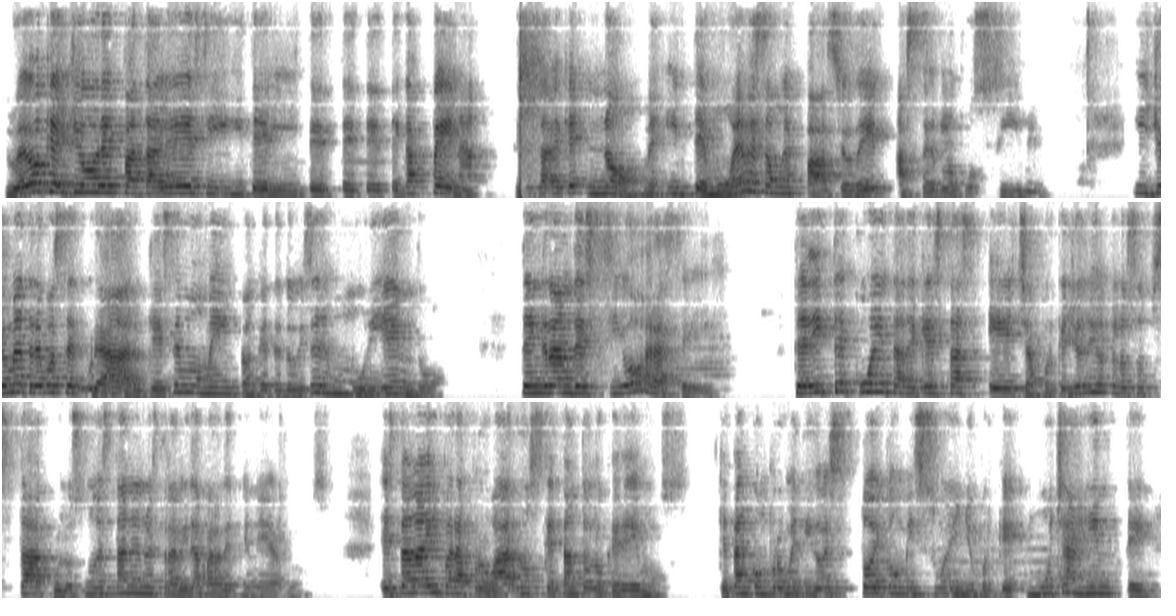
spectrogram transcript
Luego que llores, patales y te, te, tengas pena, dices, ¿sabes qué? No, y te mueves a un espacio de hacer lo posible. Y yo me atrevo a asegurar que ese momento en que te estuvieses muriendo, te engrandeció, Araceli te diste cuenta de que estás hecha, porque yo digo que los obstáculos no están en nuestra vida para detenernos, están ahí para probarnos qué tanto lo queremos, qué tan comprometido estoy con mi sueño, porque mucha gente,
